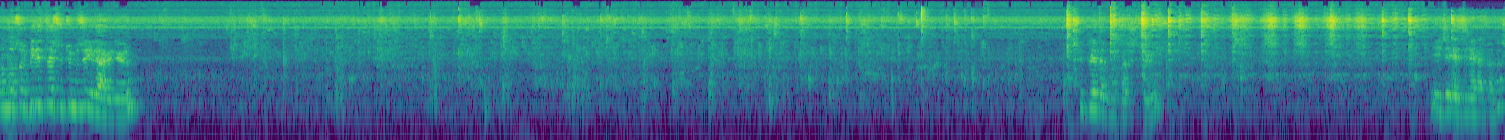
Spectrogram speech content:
Ondan sonra bir litre sütümüzü ilave ediyorum. Sütle de bunu karıştırıyoruz. İyice ezilene kadar.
